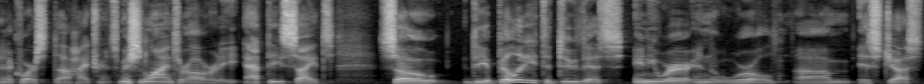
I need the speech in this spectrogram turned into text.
And of course, the high transmission lines are already at these sites. So the ability to do this anywhere in the world um, is just,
